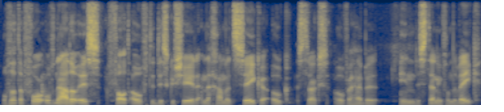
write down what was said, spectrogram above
Of dat een voor- of nadeel is, valt over te discussiëren en daar gaan we het zeker ook straks over hebben in de stelling van de week.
